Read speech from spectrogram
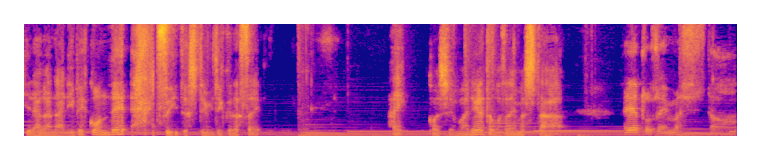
ひらがなリベコンでツイートしてみてください。はい、今週もありがとうございました。ありがとうございました。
